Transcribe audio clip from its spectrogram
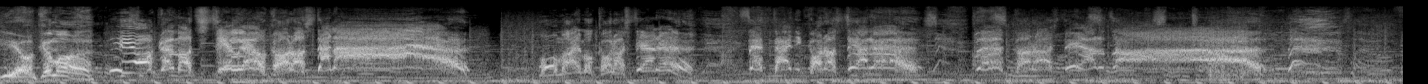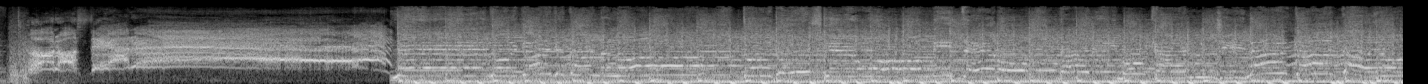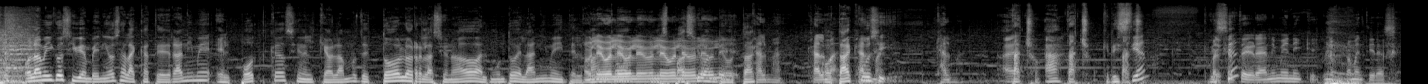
よくもよくも父上を殺したな！お前も殺してやる！絶対に殺してやる！ぶっ殺して Hola amigos y bienvenidos a la Catedral Anime, el podcast en el que hablamos de todo lo relacionado al mundo del anime y del manga. Ole, ole, ole, ole, ole, espacio ole, donde ole. otak- Calma, calma, otakus calma, y- calma. Ah, Tacho, ah, tacho. ¿Cristian? tacho. ¿Cuál ¿Cristian? anime ni que... No, no mentiras.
